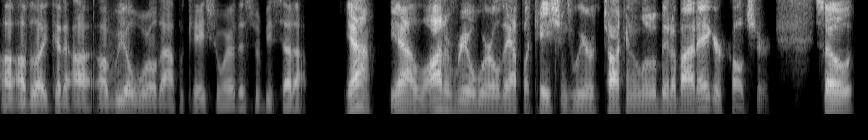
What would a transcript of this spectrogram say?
uh, of like a, a real world application where this would be set up? Yeah, yeah, a lot of real world applications. We were talking a little bit about agriculture. So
